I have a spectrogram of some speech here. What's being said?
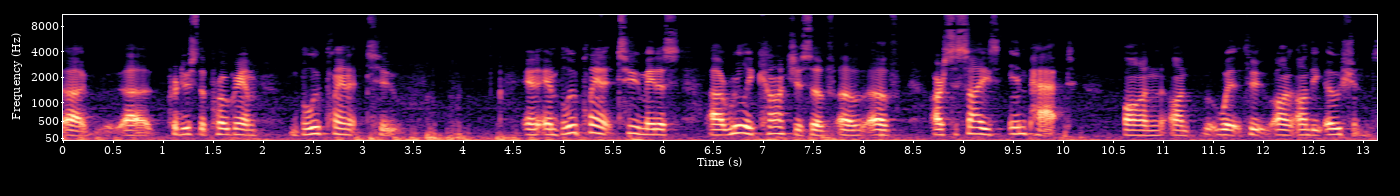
uh, uh, produced the program Blue Planet 2. And, and Blue Planet 2 made us uh, really conscious of, of, of, our society's impact on, on, with, through, on, on the oceans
